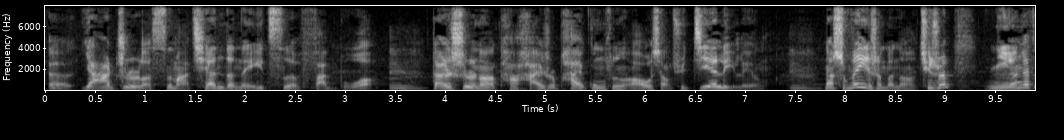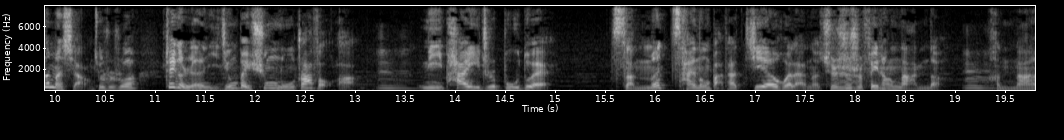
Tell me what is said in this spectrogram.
呃压制了司马迁的那一次反驳，嗯但是呢，他还是派公孙敖想去接李陵。嗯那是为什么呢？其实你应该这么想，就是说这个人已经被匈奴抓走了。嗯你派一支部队，怎么才能把他接回来呢？其实是非常难的，嗯很难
